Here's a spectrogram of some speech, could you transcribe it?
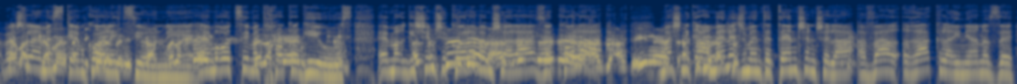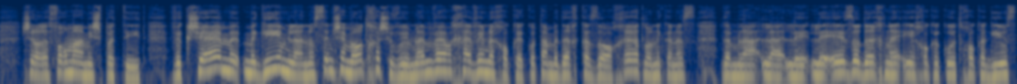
אבל יש להם הסכם קואליציוני, הם רוצים את חוק הגיוס, הם מרגישים שכל הממשלה הזו, כל ה... מה שנקרא ה management attention שלה עבר רק לעניין הזה של הרפורמה המשפטית, וכשהם מגיעים לנושאים שמאוד חשובים להם והם חייבים לחוקק אותם בדרך כזו או אחרת, לא ניכנס גם לאיזו דרך יחוקקו את חוק הגיוס,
